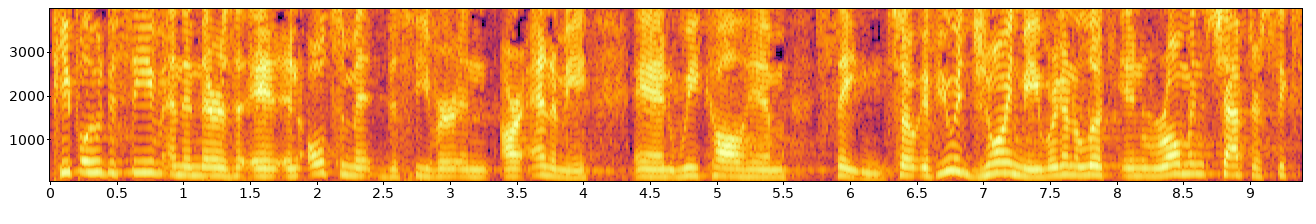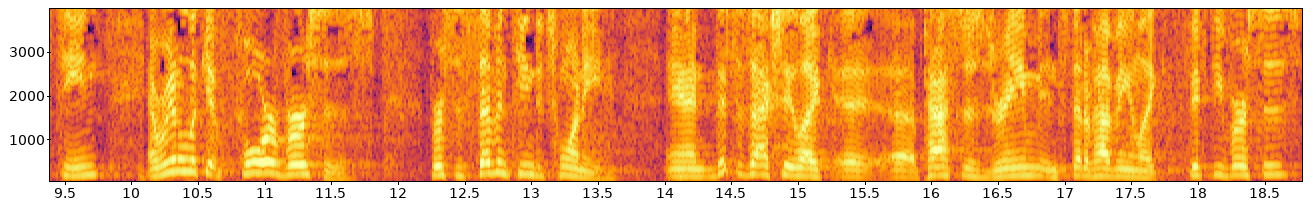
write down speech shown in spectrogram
people who deceive, and then there's a, an ultimate deceiver in our enemy, and we call him Satan. So if you would join me, we're going to look in Romans chapter 16, and we're going to look at four verses, verses 17 to 20. And this is actually like a, a pastor's dream. Instead of having like 50 verses,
